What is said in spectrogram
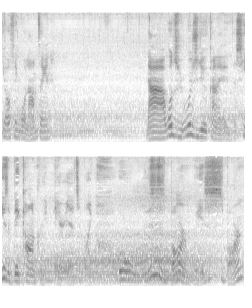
Y'all think what I'm thinking? Nah, we'll just, we'll just do kind of this. He's a big concrete area that's like, oh, this is his barn. Wait, is this his barn?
